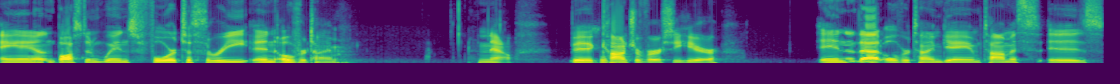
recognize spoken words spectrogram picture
and Boston wins four to three in overtime. Now, big controversy here. In that overtime game, Thomas is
